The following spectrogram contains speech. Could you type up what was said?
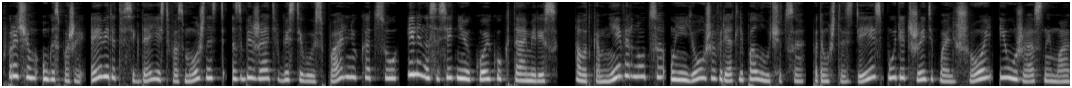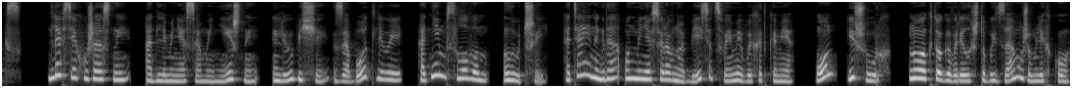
Впрочем, у госпожи Эверетт всегда есть возможность сбежать в гостевую спальню к отцу или на соседнюю койку к Тамерис, а вот ко мне вернуться у нее уже вряд ли получится, потому что здесь будет жить большой и ужасный Макс. Для всех ужасный, а для меня самый нежный, любящий, заботливый, одним словом, лучший. Хотя иногда он меня все равно бесит своими выходками. Он и Шурх. Ну а кто говорил, что быть замужем легко?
